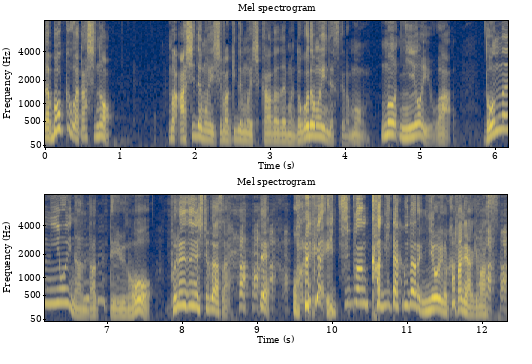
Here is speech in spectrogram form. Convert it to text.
だ僕私の、まあ、足でもいいし脇でもいいし体でもどこでもいいんですけどもの匂いはどんな匂いなんだっていうのをプレゼンしてください。で俺が一番嗅ぎたくなる匂いの方にあげます。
